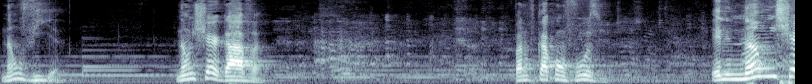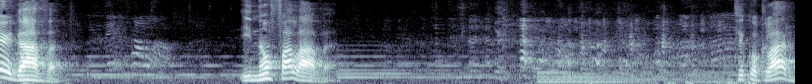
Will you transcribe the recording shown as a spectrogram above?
Não via. Não enxergava. Para não ficar confuso. Ele não enxergava. E não falava. Ficou claro?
